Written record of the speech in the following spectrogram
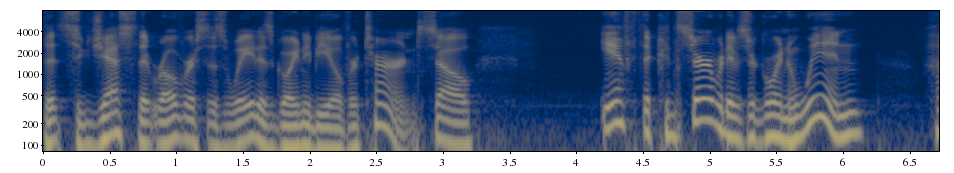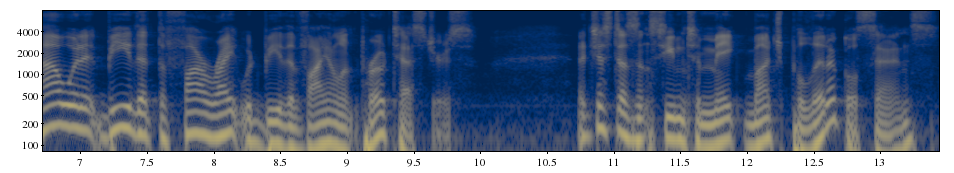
that suggests that Roe versus Wade is going to be overturned. So, if the conservatives are going to win, how would it be that the far right would be the violent protesters? That just doesn't seem to make much political sense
